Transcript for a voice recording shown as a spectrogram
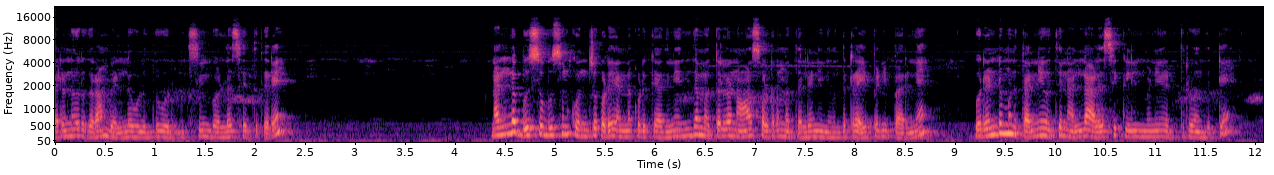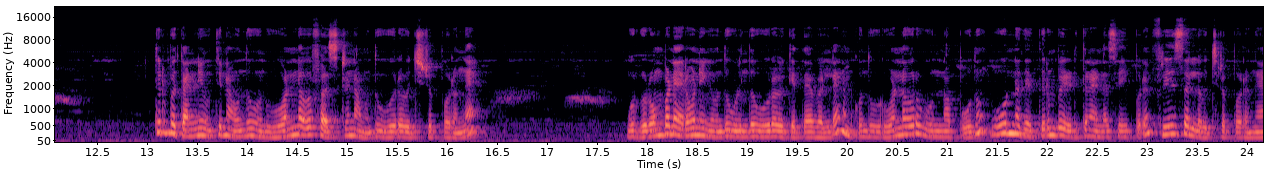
இரநூறு கிராம் வெள்ளை உளுந்து ஒரு மிக்சிங் பவுலில் சேர்த்துக்கிறேன். நல்ல புசு புசுன்னு கொஞ்சம் கூட எண்ணெய் குடிக்காதீங்க. இந்த மெத்தடில் நான் சொல்கிற மெத்தடில் நீங்கள் வந்து ட்ரை பண்ணி பாருங்கள் ஒரு ரெண்டு மூணு தண்ணி ஊற்றி நல்லா அலசி க்ளீன் பண்ணி எடுத்துகிட்டு வந்துட்டேன் திரும்ப தண்ணி ஊற்றி நான் வந்து ஒரு ஒன் ஹவர் ஃபஸ்ட்டு நான் வந்து ஊற வச்சுட்டு போகிறேங்க உங்களுக்கு ரொம்ப நேரம் நீங்கள் வந்து உளுந்த ஊற வைக்க தேவையில்லை. நமக்கு வந்து ஒரு ஒன் ஹவர் ஊறினா போதும். ஊறினதை திரும்ப எடுத்து நான் என்ன செய்ய போகிறேன் ஃப்ரீசரில் வச்சுட்டு போகிறேங்க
